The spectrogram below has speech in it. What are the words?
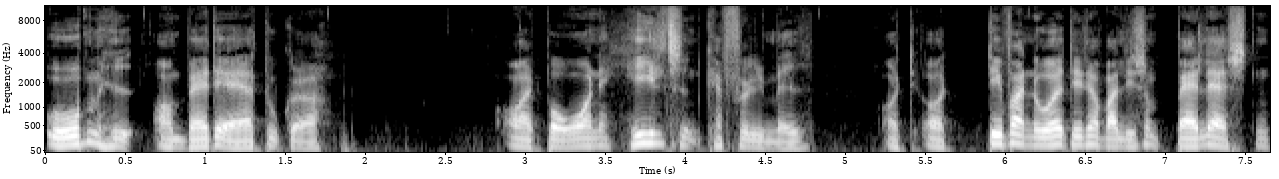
åbenhed om, hvad det er, du gør. Og at borgerne hele tiden kan følge med. Og, og det var noget af det, der var ligesom ballasten,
